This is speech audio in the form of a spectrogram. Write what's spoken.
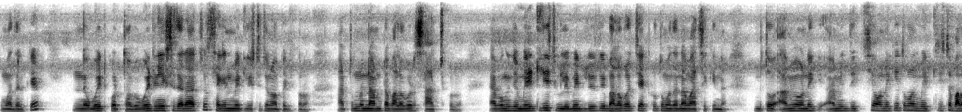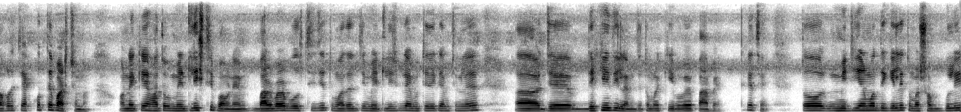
তোমাদেরকে ওয়েট করতে হবে। ওয়েটিং লিস্টে যারা আছো সেকেন্ড মেরিট লিস্টের জন্য অপেক্ষা করো। আর তোমরা নামটা ভালো করে সার্চ করো। এবং যে মেরিট লিস্টগুলি মেরিট লিস্টগুলি ভালো করে চেক করো তোমাদের নাম আছে কি না তো আমি অনেক, আমি দেখছি অনেকেই তোমার মেরিট লিস্টটা ভালো করে চেক করতে পারছ না। অনেকে হয়তো মেরিট লিস্টই পাও না আমি বারবার বলছি যে তোমাদের যে মেরিট লিস্টগুলো আমি টেলিগ্রাম চ্যানেলে যে দেখিয়ে দিলাম যে তোমরা কীভাবে পাবে, ঠিক আছে? তো মিডিয়ার মধ্যে গেলে তোমরা সবগুলি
